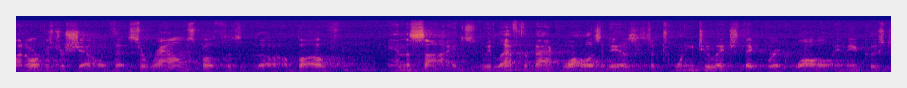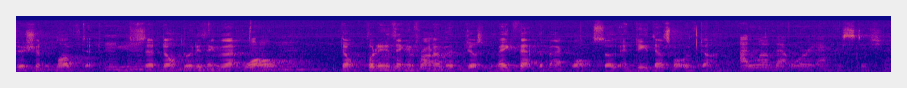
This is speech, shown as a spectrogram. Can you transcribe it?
an orchestra shell that surrounds both the- the above and the sides. We left the back wall as it is. It's a 22-inch thick brick wall, and the acoustician loved it. He said, "Don't do anything to that wall. Don't put anything in front of it. Just make that the back wall." So indeed, that's what we've done. I love that word, acoustician.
